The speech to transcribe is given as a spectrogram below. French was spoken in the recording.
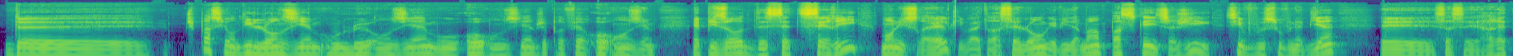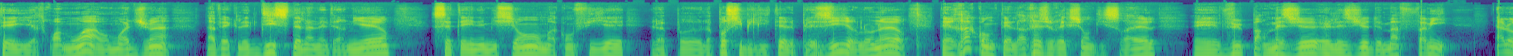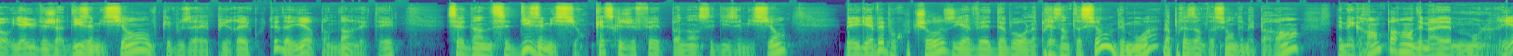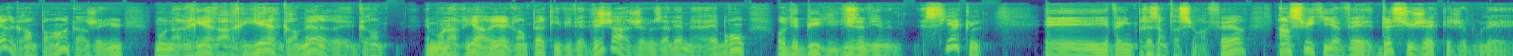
de, je ne sais pas si on dit l'onzième ou le onzième ou au onzième, je préfère au onzième épisode de cette série Mon Israël, qui va être assez longue évidemment, parce qu'il s'agit, si vous vous souvenez bien, et ça s'est arrêté il y a trois mois, au mois de juin, avec les 10 de l'année dernière. C'était une émission, on m'a confié la, possibilité, le plaisir, l'honneur de raconter la résurrection d'Israël vue par mes yeux et les yeux de ma famille. Alors, il y a eu déjà 10 émissions que vous avez pu réécouter d'ailleurs pendant l'été. C'est dans ces 10 émissions. Qu'est-ce que j'ai fait pendant ces 10 émissions? Il y avait beaucoup de choses. Il y avait d'abord la présentation de moi, la présentation de mes parents, de mes grands-parents, de mon arrière-grand-parent, car j'ai eu mon arrière-arrière-grand-mère et, grand, et mon arrière-arrière-grand-père qui vivait déjà à Jérusalem et à Hébron au début du 19e siècle. Et il y avait une présentation à faire. Ensuite, il y avait deux sujets que je voulais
